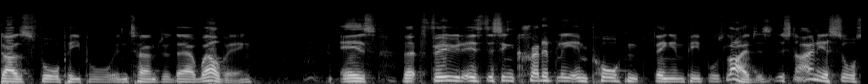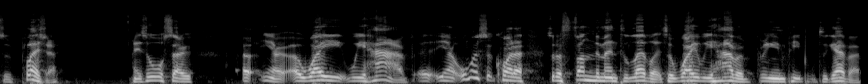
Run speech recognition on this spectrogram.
does for people in terms of their well being is that food is this incredibly important thing in people's lives. It's, it's not only a source of pleasure, it's also uh, you know, a way we have, uh, you know, almost at quite a sort of fundamental level. It's a way we have of bringing people together.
